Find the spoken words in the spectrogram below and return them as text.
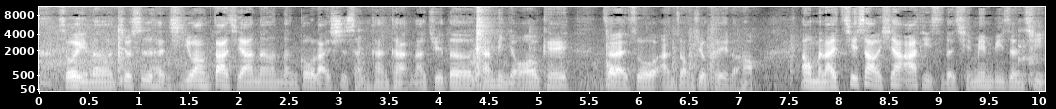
所以呢，就是很希望大家呢能够来试乘看看，那觉得产品有 OK，再来做安装就可以了哈。那我们来介绍一下 Artis 的前面避震器，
